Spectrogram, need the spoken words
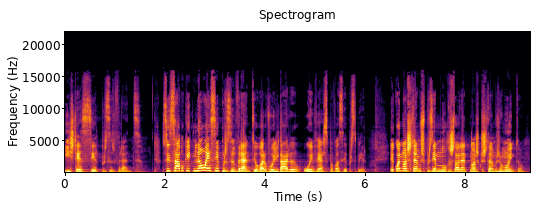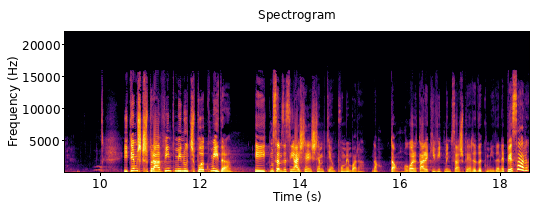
e isto é ser perseverante. Você sabe o que é que não é ser perseverante? Eu agora vou-lhe dar o inverso para você perceber. É quando nós estamos, por exemplo, num restaurante que nós gostamos muito e temos que esperar 20 minutos pela comida e começamos assim, ah, isto é, isto é muito tempo, vou-me embora. Não, então, agora estar aqui 20 minutos à espera da comida não é pensar.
